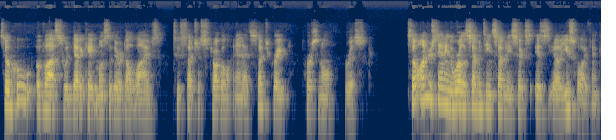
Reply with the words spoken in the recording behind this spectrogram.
So, who of us would dedicate most of their adult lives to such a struggle and at such great personal risk? So, understanding the world of 1776 is uh, useful, I think.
